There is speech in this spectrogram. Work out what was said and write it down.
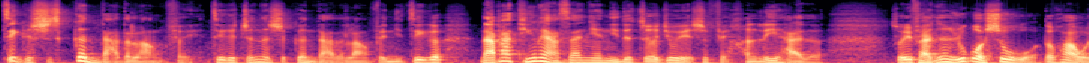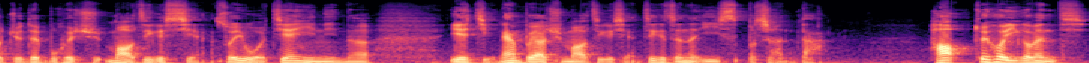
这个是更大的浪费。这个真的是更大的浪费。你这个哪怕停两三年，你的折旧也是非很厉害的。所以反正如果是我的话，我绝对不会去冒这个险。所以我建议你呢，也尽量不要去冒这个险。这个真的意思不是很大。好，最后一个问题。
